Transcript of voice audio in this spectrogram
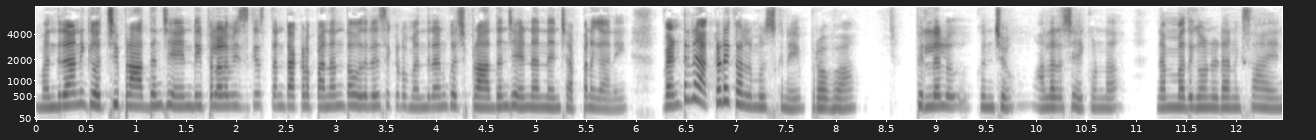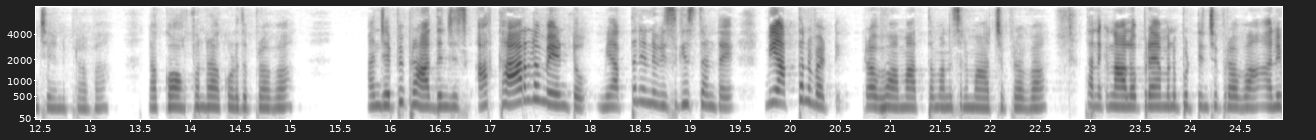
మందిరానికి వచ్చి ప్రార్థన చేయండి. పిల్లలు విసిగిస్తుంటే అక్కడ పని అంతా వదిలేసి ఇక్కడ మందిరానికి వచ్చి ప్రార్థన చేయండి అని నేను చెప్పను కానీ వెంటనే అక్కడే కళ్ళు మూసుకుని ప్రభా పిల్లలు కొంచెం అలర చేయకుండా నెమ్మదిగా ఉండడానికి సహాయం చేయండి ప్రభా. నాకు కోపం రాకూడదు ప్రభా అని చెప్పి ప్రార్థన చేసి ఆ కారణం ఏంటో మీ అత్త నిన్ను విసిగిస్తుంటే మీ అత్తను బట్టి ప్రభా మా అత్త మనసును మార్చు ప్రభా. తనకి నాలో ప్రేమను పుట్టించు ప్రభా అని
